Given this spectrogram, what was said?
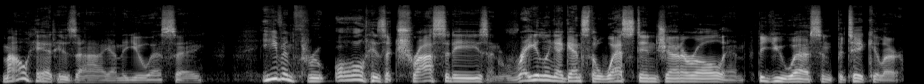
Mao had his eye on the USA. Even through all his atrocities and railing against the West in general and the US in particular,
